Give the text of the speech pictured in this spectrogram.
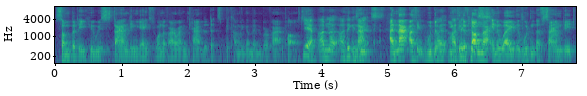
somebody who is standing against one of our own candidates becoming a member of our party? yeah, I'm not, I think and it's, that, and that I think would have, I- you I could have done that in a way that wouldn't have sounded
